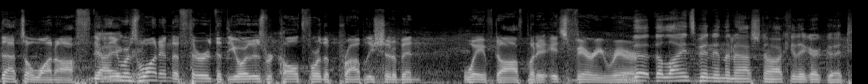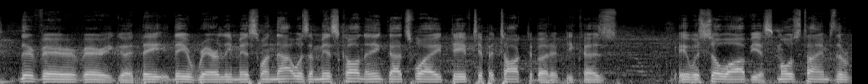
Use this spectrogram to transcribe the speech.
that's a one-off. Yeah, I there was one in the third that the Oilers were called for that probably should have been waved off, but it, it's very rare. The the linesmen in the National Hockey League are good. They're very very good. They they rarely miss one. That was a missed call, and I think that's why Dave Tippett talked about it because it was so obvious. Most times the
